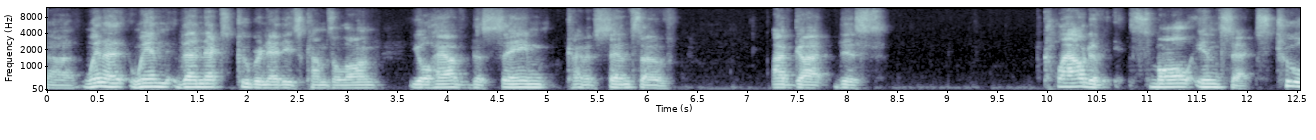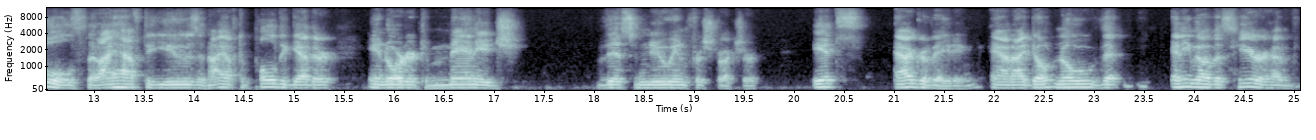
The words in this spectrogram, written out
uh, when a when the next Kubernetes comes along, you'll have the same kind of sense of I've got this cloud of small insects, tools that I have to use and I have to pull together in order to manage this new infrastructure. It's aggravating. And I don't know that any of us here have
